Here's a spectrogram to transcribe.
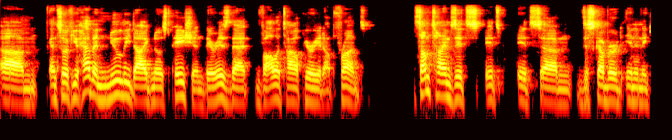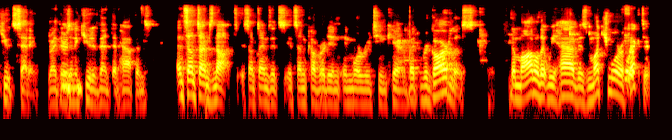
Um, and so if you have a newly diagnosed patient, there is that volatile period up front. Sometimes it's it's it's um, discovered in an acute setting, right? There's mm-hmm. an acute event that happens, and sometimes not. Sometimes it's it's uncovered in in more routine care. But regardless, the model that we have is much more effective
